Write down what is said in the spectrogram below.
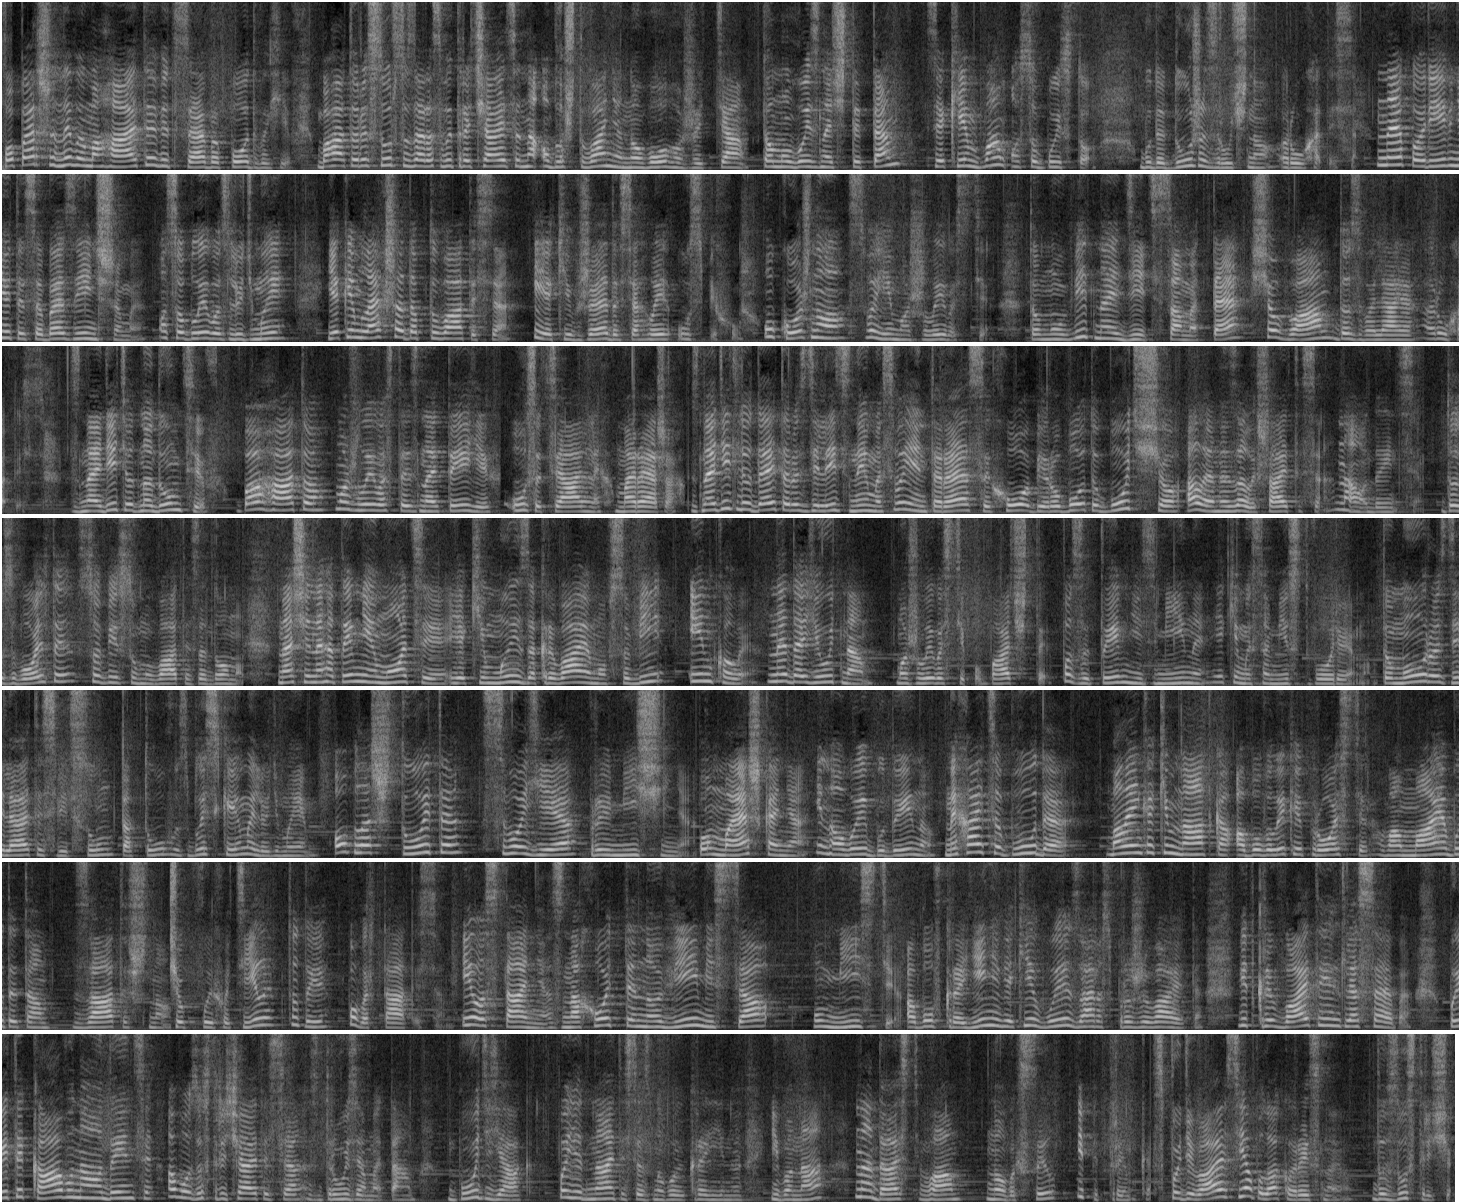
По-перше, не вимагайте від себе подвигів. Багато ресурсу зараз витрачається на облаштування нового життя. Тому визначте темп, з яким вам особисто буде дуже зручно рухатися. Не порівнюйте себе з іншими, особливо з людьми, яким легше адаптуватися і які вже досягли успіху. У кожного свої можливості. Тому віднайдіть саме те, що вам дозволяє рухатись. Знайдіть однодумців. Багато можливостей знайти їх у соціальних мережах. Знайдіть людей та розділіть з ними свої інтереси, хобі, роботу, будь-що, але не залишайтеся наодинці. Дозвольте собі сумувати за домом. Наші негативні емоції, які ми закриваємо в собі, інколи не дають нам можливості побачити позитивні зміни, які ми самі створюємо. Тому розділяйте свій сум та тугу з близькими людьми. Облаштуйте своє приміщення, помешкання і новий будинок. Нехай це буде. Маленька кімнатка або великий простір, вам має бути там затишно, щоб ви хотіли туди повертатися. І останнє знаходьте нові місця у місті або в країні, в якій ви зараз проживаєте. Відкривайте їх для себе, пийте каву наодинці або зустрічайтеся з друзями там. Будь-як поєднайтеся з новою країною, і вона надасть вам нових сил і підтримки. Сподіваюсь, я була корисною. До зустрічі!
